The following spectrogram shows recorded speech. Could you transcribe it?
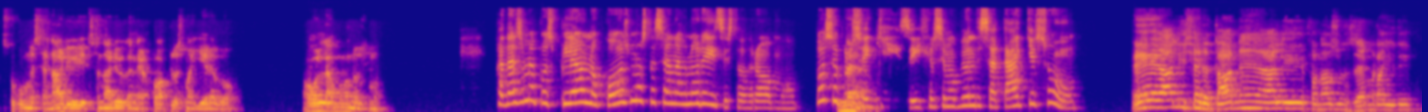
στο πούμε, σενάριο, γιατί σενάριο δεν έχω, απλώς μαγειρεύω. Όλα μόνος μου. Φαντάζομαι πως πλέον ο κόσμος θα σε αναγνωρίζει στον δρόμο. Πώς σε ναι. προσεγγίζει, χρησιμοποιούν τις ατάκες σου; Ε, άλλοι χαιρετάνε, άλλοι φωνάζουν ζέμρα, γιατί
